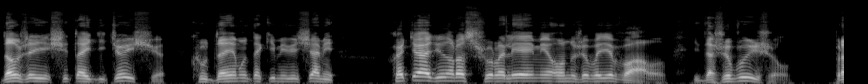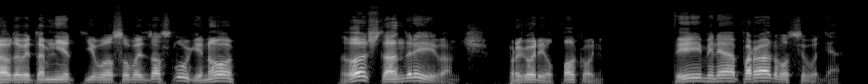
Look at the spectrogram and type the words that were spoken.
Да уже, считай, дитё еще. Куда ему такими вещами Хотя один раз с шуралеями он уже воевал и даже выжил. Правда, в этом нет его особой заслуги, но... — Вот что, Андрей Иванович, — проговорил полковник, — ты меня порадовал сегодня.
